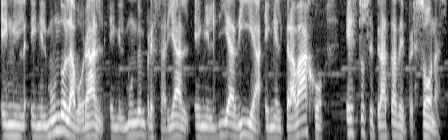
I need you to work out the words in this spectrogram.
en el mundo laboral, en el mundo empresarial, en el día a día, en el trabajo, esto se trata de personas.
